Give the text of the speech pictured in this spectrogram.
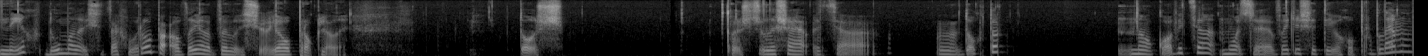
них думали, що це хвороба, а виявилося, що його прокляли. Тож, тож лише оця е, доктор, науковиця, може вирішити його проблему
